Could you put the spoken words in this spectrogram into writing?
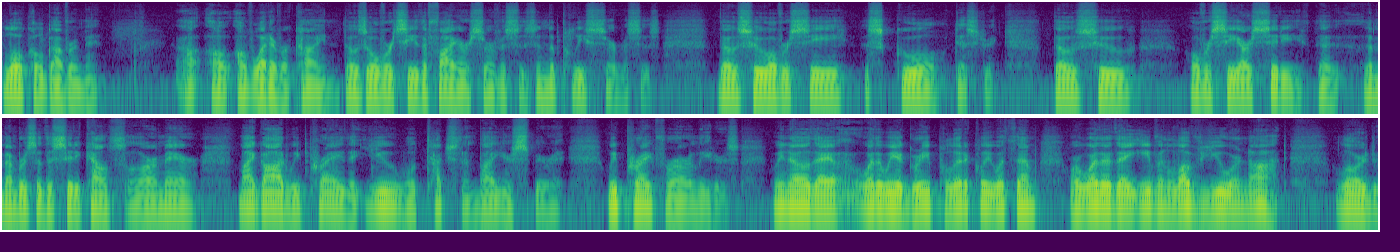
local government uh, of, of whatever kind, those who oversee the fire services and the police services, those who oversee the school district, those who oversee our city, the, the members of the city council, our mayor. My God, we pray that you will touch them by your Spirit. We pray for our leaders. We know they, whether we agree politically with them or whether they even love you or not, Lord,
